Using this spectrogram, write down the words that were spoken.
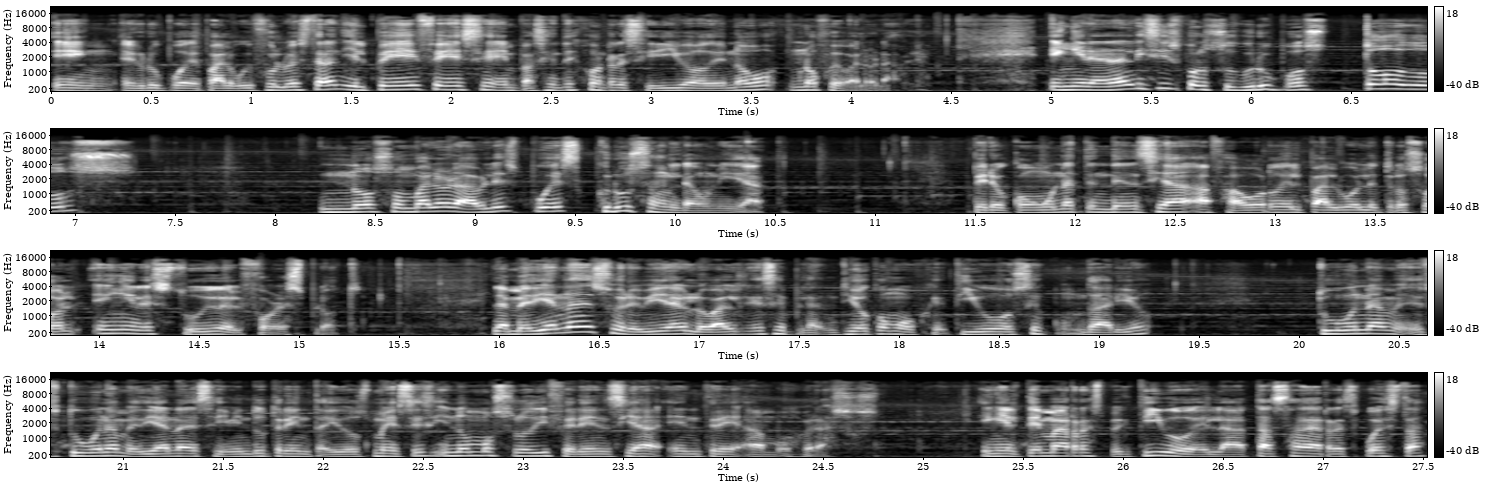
en el grupo de palvo y fulvestrant y el PFS en pacientes con recidiva o de nuevo no fue valorable. En el análisis por subgrupos todos no son valorables pues cruzan la unidad, pero con una tendencia a favor del palvo letrozol en el estudio del Forest Plot. La mediana de sobrevida global que se planteó como objetivo secundario tuvo una, tuvo una mediana de seguimiento 32 meses y no mostró diferencia entre ambos brazos. en el tema respectivo de la tasa de respuesta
